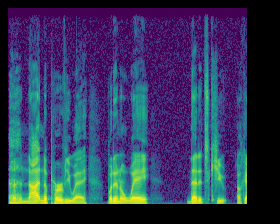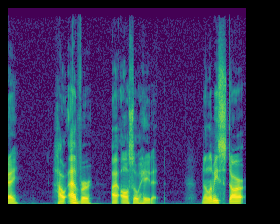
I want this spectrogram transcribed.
not in a pervy way, but in a way that it's cute, okay? However, I also hate it. Now, let me start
